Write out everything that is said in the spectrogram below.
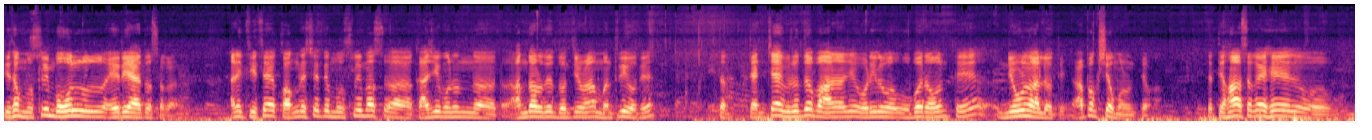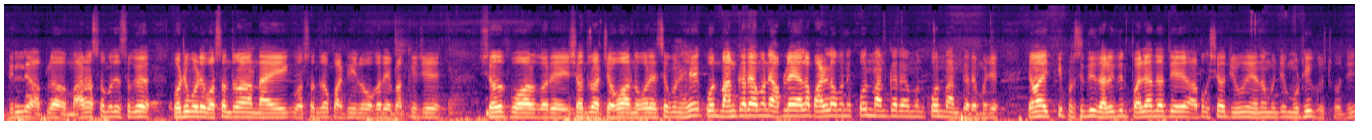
तिथं मुस्लिम बहुल एरिया आहे तो सगळा. आणि तिथे काँग्रेसचे ते मुस्लिमच काजी म्हणून आमदार होते दोन तीन वेळा मंत्री होते. तर त्यांच्या विरुद्ध माझे वडील उभं राहून ते निवडून आले होते अपक्ष म्हणून तेव्हा. तर तेव्हा सगळे हे दिल्ली आपलं महाराष्ट्रामध्ये सगळे मोठे मोठे वसंतराव नाईक वसंतराव पाटील वगैरे बाकीचे शरद पवार वगैरे यशवंतराव चव्हाण वगैरे असे म्हणे हे कोण मानकर आहे म्हणे आपल्या याला पाडलं म्हणे कोण मानकर आहे म्हणे कोण मानकर आहे? म्हणजे तेव्हा इतकी प्रसिद्धी झाली होती पहिल्यांदा ते अपक्ष येऊन येणं म्हणजे मोठी गोष्ट होती.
